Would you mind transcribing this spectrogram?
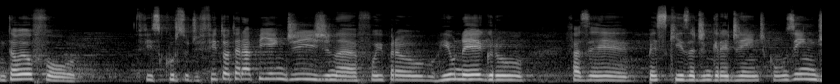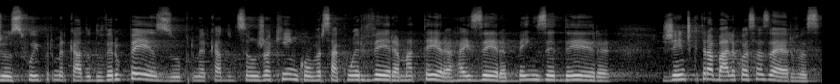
Então eu fui, fiz curso de fitoterapia indígena, fui para o Rio Negro fazer pesquisa de ingrediente com os índios, fui para o mercado do Ver o Peso, para o mercado de São Joaquim, conversar com herveira, mateira, raizeira, benzedeira, gente que trabalha com essas ervas.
